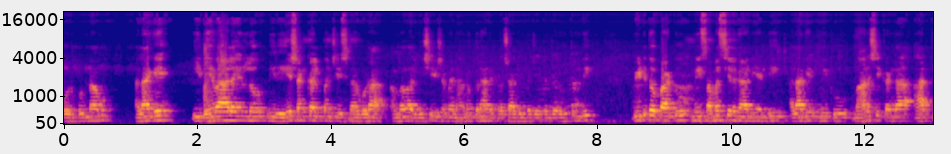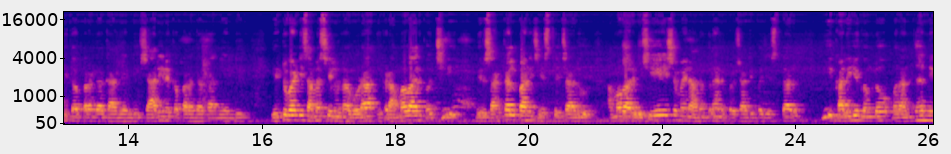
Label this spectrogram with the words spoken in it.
కోరుకున్నాము అలాగే ఈ దేవాలయంలో మీరు ఏ సంకల్పం చేసినా కూడా అమ్మవారి విశేషమైన అనుగ్రహాన్ని ప్రసాదింపజేయడం జరుగుతుంది. వీటితో పాటు మీ సమస్యలు కానివ్వండి అలాగే మీకు మానసికంగా ఆర్థిక పరంగా కానివ్వండి శారీరక పరంగా కానివ్వండి ఎటువంటి సమస్యలు ఉన్నా కూడా ఇక్కడ అమ్మవారికి వచ్చి మీరు సంకల్పాన్ని చేస్తే చాలు. అమ్మవారి విశేషమైన అనుగ్రహాన్ని ప్రసాదింపజేస్తారు. ఈ కలియుగంలో మనందరినీ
